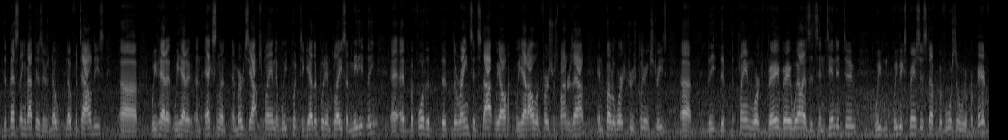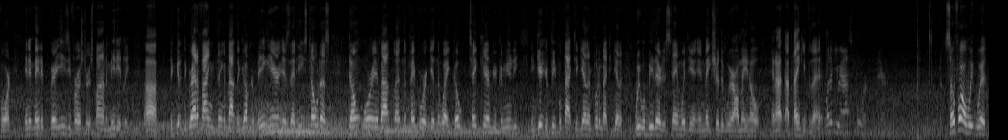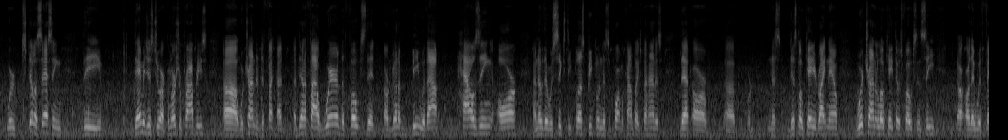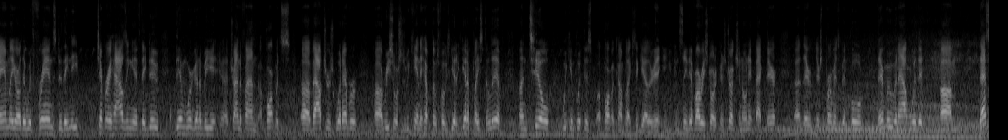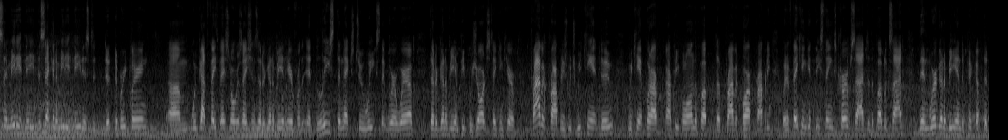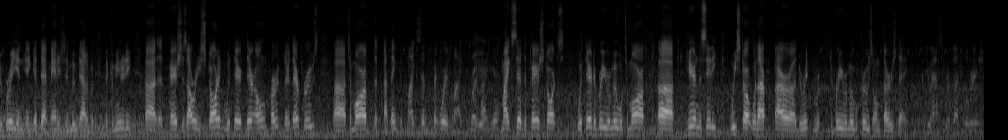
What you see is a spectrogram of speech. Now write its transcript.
the best thing about this, there's no no fatalities. Uh, we've had a we had a, an excellent emergency ops plan that we put together, put in place immediately uh, before the, the, the rains had stopped. We all we had all the first responders out and the public works crews clearing streets. Uh, the, the the plan worked very very well as it's intended to. We've, we've experienced this stuff before, so we were prepared for it, and it made it very easy for us to respond immediately. Uh, the, good- the gratifying thing about the governor being here is that he's told us, don't worry about letting the paperwork get in the way. Go take care of your community and get your people back together and put them back together. We will be there to stand with you and make sure that we're all made whole. And I, I thank you for that. What have you asked for, Mayor? So far, we, we're, we're still assessing the damages to our commercial properties. Uh, we're trying to uh, identify where the folks that are going to be without housing are. I know there was 60 plus people in this apartment complex behind us that are, uh, dislocated right now. We're trying to locate those folks and see uh, are they with family, are they with friends, do they need temporary housing? If they do, then we're going to be uh, trying to find apartments, uh, vouchers, whatever resources we can to help those folks get get a place to live until we can put this apartment complex together. You can see they've already started construction on it back there. Uh, there's permits been pulled. They're moving out with it. Um, that's the immediate need. The second immediate need is to de- debris clearing. Um, we've got faith-based organizations that are going to be in here for the, at least the next two weeks that we're aware of that are going to be in people's yards taking care of private properties, which we can't do. We can't put our, our people on the pub, the private park property. But if they can get these things curbside to the public side, then we're going to be in to pick up the debris and, and get that managed and moved out of the, the community. Uh, the parish has already started with their, their own per, their, their crews. Uh, tomorrow, the, I think that Mike said the where's Mike? Right here. Mike said the parish starts with their debris removal tomorrow. Uh, here in the city, we start with our, our uh, debris, debris removal crews on Thursday. Have you asked for a declaration?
